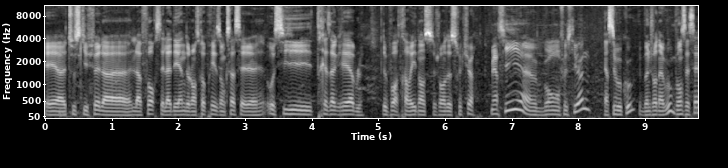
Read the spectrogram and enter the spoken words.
et euh, tout ce qui fait la, la force et l'ADN de l'entreprise. Donc ça, c'est aussi très agréable de pouvoir travailler dans ce genre de structure. Merci, euh, bon festival. Merci beaucoup. et Bonne journée à vous. Bons essais.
